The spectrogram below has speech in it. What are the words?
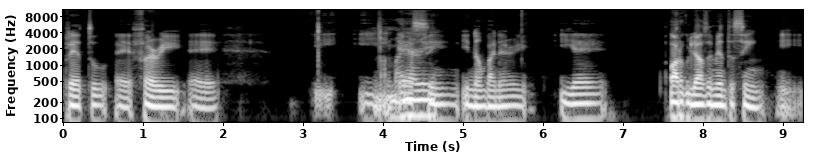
preto, é furry, é e, e é assim, e não binary, e é orgulhosamente assim, e,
